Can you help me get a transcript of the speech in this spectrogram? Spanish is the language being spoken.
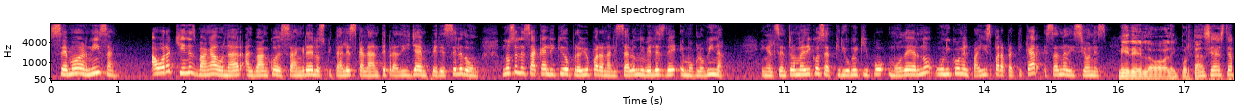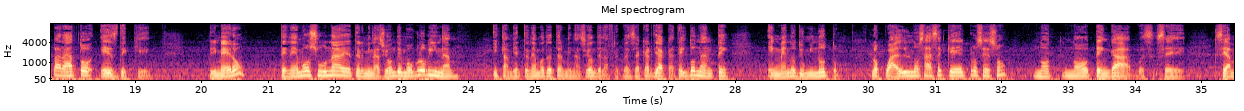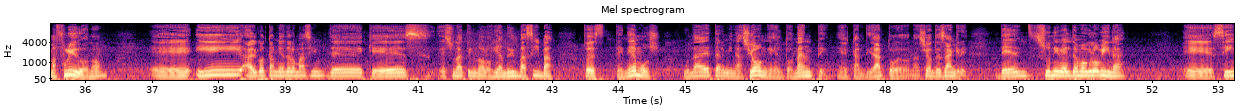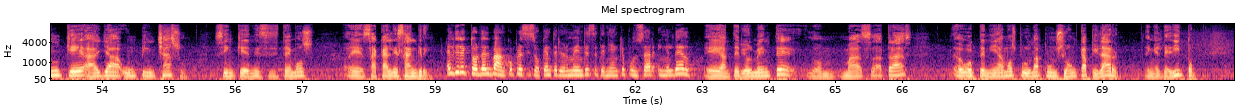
se modernizan. Ahora quienes van a donar al banco de sangre del Hospital Escalante Pradilla en Pérez Celedón no se les saca el líquido previo para analizar los niveles de hemoglobina. En el centro médico se adquirió un equipo moderno, único en el país para practicar estas mediciones. Mire, la importancia de este aparato es de que, primero, tenemos una determinación de hemoglobina y también tenemos determinación de la frecuencia cardíaca del donante en menos de un minuto lo cual nos hace que el proceso no, no tenga, pues se, sea más fluido, ¿no? Eh, y algo también de lo más de que es, es una tecnología no invasiva, entonces tenemos una determinación en el donante, en el candidato de donación de sangre, de su nivel de hemoglobina, eh, sin que haya un pinchazo, sin que necesitemos eh, sacarle sangre. El director del banco precisó que anteriormente se tenían que punzar en el dedo. Eh, anteriormente, lo más atrás, eh, obteníamos por una punción capilar en el dedito.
